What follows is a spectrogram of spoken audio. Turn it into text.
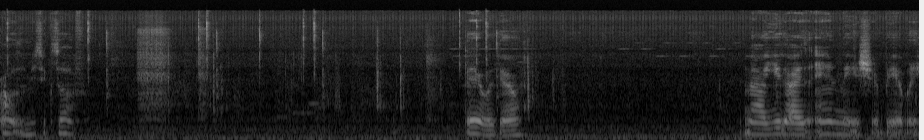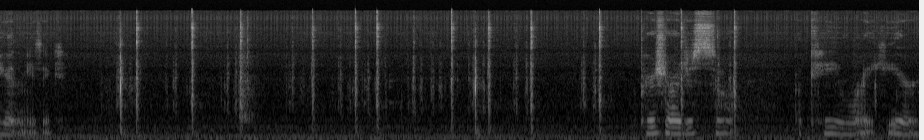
Oh, the music's off. There we go. Now you guys and me should be able to hear the music. Pretty sure I just saw a cave right here.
